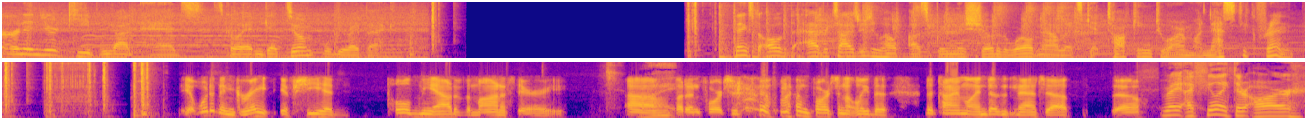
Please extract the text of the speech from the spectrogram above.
Earning your keep. We got ads. Go ahead and get to them. We'll be right back. Thanks to all of the advertisers who help us bring this show to the world. Now let's get talking to our monastic friend. it would have been great if she had pulled me out of the monastery. Um, Right. But unfortunately, unfortunately, the the timeline doesn't match up. So Right. I feel like there are.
